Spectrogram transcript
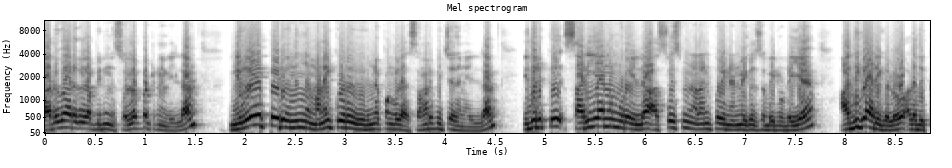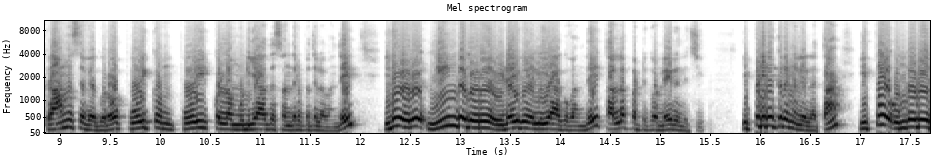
வருவார்கள் அப்படின்னு சொல்லப்பட்ட நிலையில நிறைய பேர் வந்து இந்த மனைக்குறைவு விண்ணப்பங்களை சமர்ப்பிச்சது நிலையில இதற்கு சரியான முறையில அஸ்வஸ்ம நலன்புரி நன்மைகள் சபையினுடைய அதிகாரிகளோ அல்லது கிராம சேவகரோ போய்க்க போய்க்கொள்ள முடியாத சந்தர்ப்பத்துல வந்து இது ஒரு நீண்டதொரு இடைவெளியாக வந்து தள்ளப்பட்டு கொண்டே இருந்துச்சு. இப்படி இருக்கிற நிலையில தான் இப்போ உங்களுடைய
